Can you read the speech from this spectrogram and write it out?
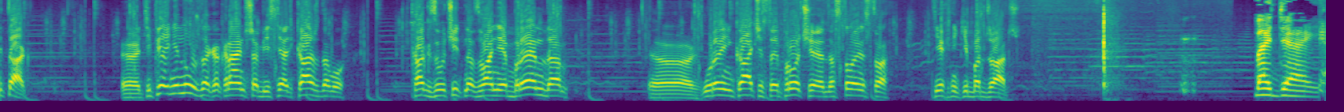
Итак, э, теперь не нужно, как раньше, объяснять каждому, как звучит название бренда, э, уровень качества и прочее достоинства техники Bajaj. Баджай.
